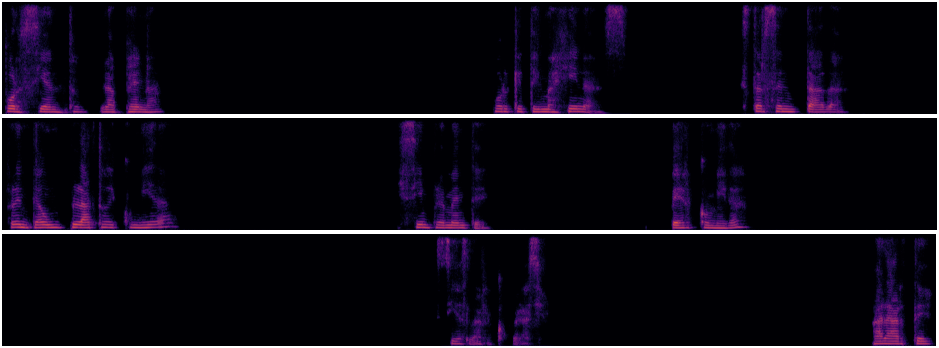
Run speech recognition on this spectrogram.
por ciento la pena. Porque te imaginas estar sentada frente a un plato de comida y simplemente ver comida. Sí es la recuperación. Pararte,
